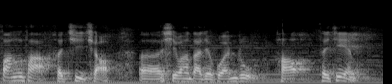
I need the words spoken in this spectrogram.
方法和技巧。呃，希望大家关注。好，再见。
